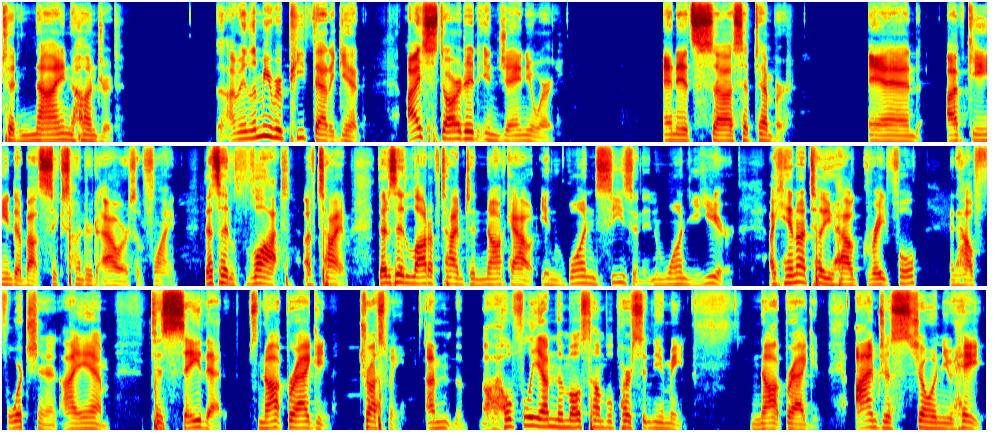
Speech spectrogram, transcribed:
to 900. I mean, let me repeat that again. I started in January. and it's uh, September, and I've gained about 600 hours of flying. That's a lot of time. That is a lot of time to knock out in one season, in one year. I cannot tell you how grateful and how fortunate I am to say that. It's not bragging. Trust me. I'm uh, hopefully I'm the most humble person you meet. Not bragging. I'm just showing you, hey,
